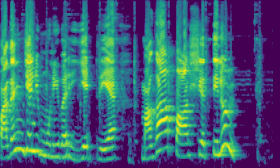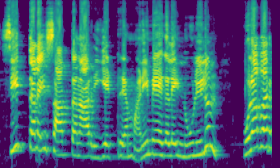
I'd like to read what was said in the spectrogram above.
பதஞ்சலி முனிவர் இயற்றிய மகாபாஷ்யத்திலும் சீத்தலை சாத்தனார் இயற்றிய மணிமேகலை நூலிலும் புலவர்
